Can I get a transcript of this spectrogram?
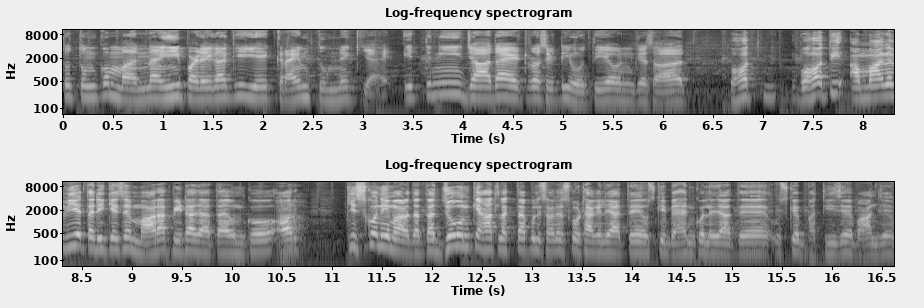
तो तुमको मानना ही पड़ेगा कि ये क्राइम तुमने किया है। इतनी ज़्यादा एट्रोसिटी होती है उनके साथ। बहुत बहुत ही अमानवीय तरीके से मारा पीटा जाता है उनको हाँ। और किसको नहीं मारा जाता? जो उनके हाथ लगता है पुलिस वाले उसको उठा के ले आते हैं उसकी बहन को ले जाते हैं उसके भतीजे भांजे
